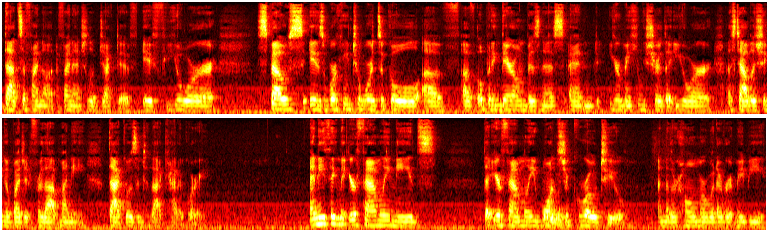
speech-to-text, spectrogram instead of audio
that's a final, financial objective. If your spouse is working towards a goal of, of opening their own business and you're making sure that you're establishing a budget for that money, that goes into that category anything that your family needs that your family wants to grow to another home or whatever it may be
